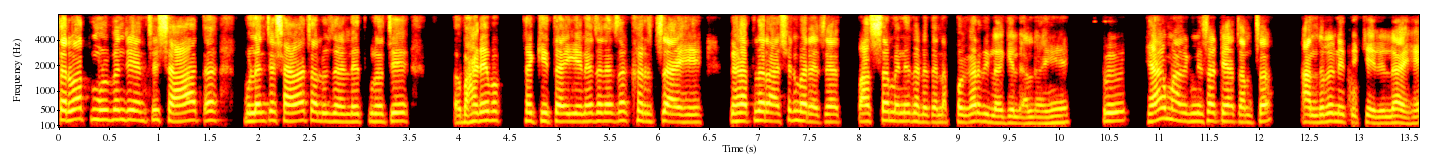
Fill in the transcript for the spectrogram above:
सर्वात मूळ म्हणजे यांचे शाळा मुलांच्या शाळा चालू झालेल्या आहेत. कुणाचे भाडे थकीत आहे येण्या जाण्याचा खर्च आहे. घरातलं राशन भरायचं आहे. पाच सहा महिने झाले त्यांना पगार दिला गेलेला नाहीये ह्या मागणीसाठी आज आमचं आंदोलन येथे केलेलं आहे.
